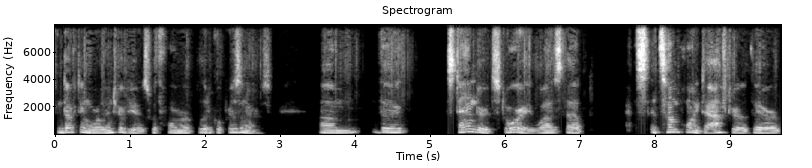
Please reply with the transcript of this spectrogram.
conducting oral interviews with former political prisoners, um, the standard story was that at some point after their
